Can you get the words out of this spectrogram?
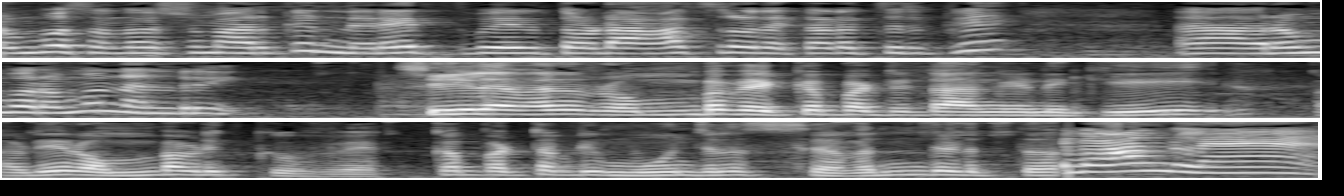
ரொம்ப சந்தோஷமா இருக்கு. நிறைய பேர்த்தோட ஆசீர்வாதம் கிடைச்சிருக்கு. ரொம்ப ரொம்ப நன்றி. ஷீலா வேற ரொம்ப வெக்கப்பட்டுட்டாங்க இன்னைக்கு. அப்படியே ரொம்ப அப்படி வெக்கப்பட்டு அப்படி மூஞ்சல செவந்தெடுத்து வாங்களேன்.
